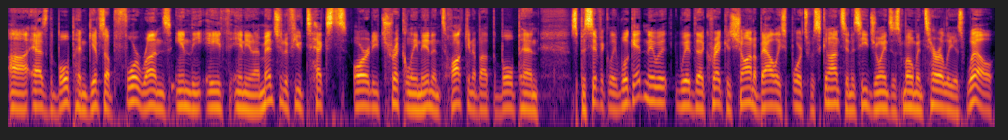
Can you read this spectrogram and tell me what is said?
uh, as the bullpen gives up four runs in the eighth inning. I mentioned a few texts already trickling in and talking about the bullpen specifically. We'll get into it with uh, Craig Coshun of Bally Sports Wisconsin as he joins us momentarily as well.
